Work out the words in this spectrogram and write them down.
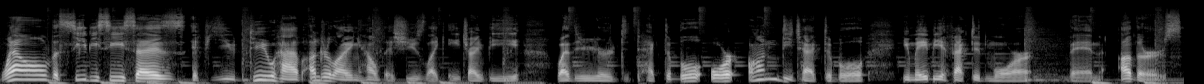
Well, the CDC says if you do have underlying health issues like HIV, whether you're detectable or undetectable, you may be affected more than others.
